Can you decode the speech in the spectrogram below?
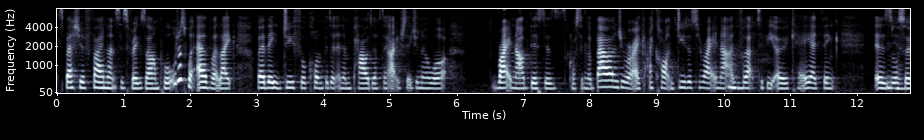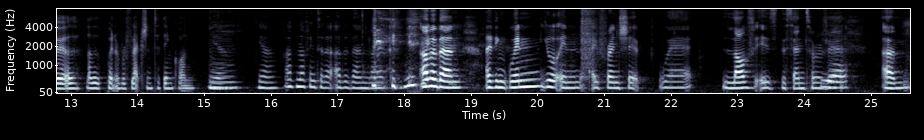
especially with finances, for example, or just whatever, like where they do feel confident and empowered enough to actually say, "Do you know what, right now this is crossing a boundary or I, I can't do this right now. And for that to be okay, I think is Yeah. also another point of reflection to think on. yeah Mm. yeah i have nothing to that other than like other than i think when you're in a friendship where love is the center of it um,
